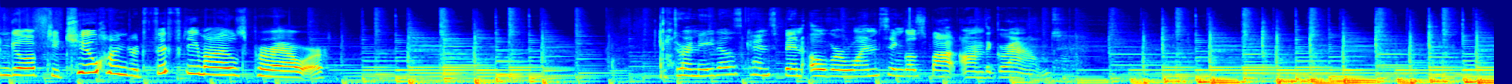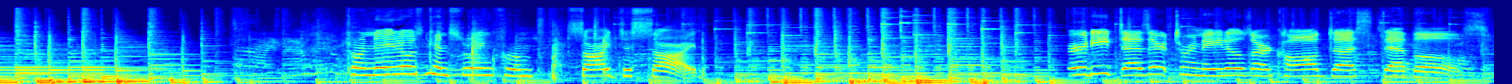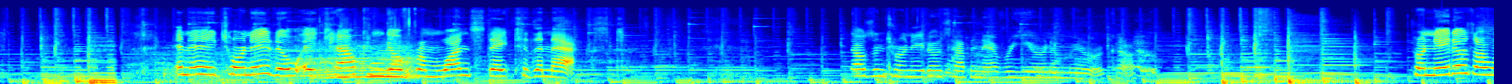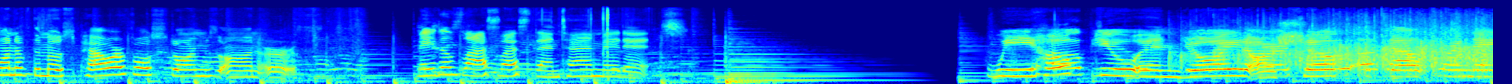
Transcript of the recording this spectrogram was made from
can go up to 250 miles per hour. Tornadoes can spin over one single spot on the ground. Tornadoes can swing from side to side. 30 desert tornadoes are called dust devils. In a tornado, a cow can go from one state to the next. Thousand tornadoes happen every year in America. Tornadoes are one of the most powerful storms on Earth. Tornadoes last less than 10 minutes. We hope you enjoyed our show about tornadoes.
